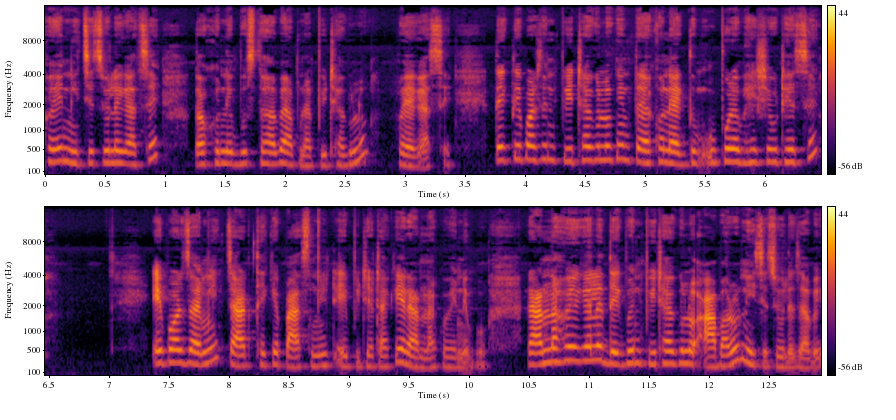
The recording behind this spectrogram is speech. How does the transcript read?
হয়ে নিচে চলে গেছে, তখনই বুঝতে হবে আপনার পিঠাগুলো হয়ে গেছে। দেখতে পাচ্ছেন পিঠাগুলো কিন্তু এখন একদম উপরে ভেসে উঠেছে। এ পর্যায়ে আমি চার থেকে পাঁচ মিনিট এই পিঠাটাকে রান্না করে নেব। রান্না হয়ে গেলে দেখবেন পিঠাগুলো আবারও নিচে চলে যাবে।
